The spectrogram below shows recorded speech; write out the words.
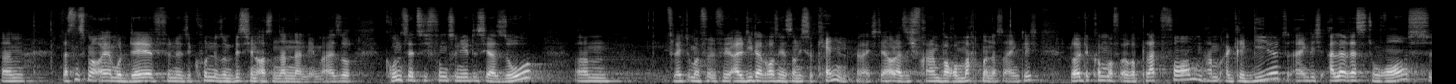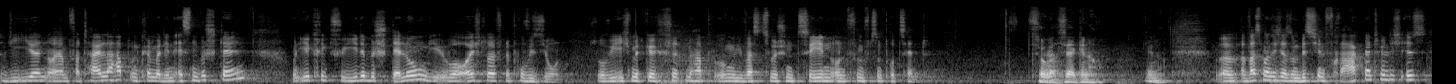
Ähm, Lass uns mal euer Modell für eine Sekunde so ein bisschen auseinandernehmen. Also grundsätzlich funktioniert es ja so, ähm, vielleicht immer für, für, all die da draußen, die es noch nicht so kennen, vielleicht, ja, oder sich fragen, warum macht man das eigentlich? Leute kommen auf eure Plattform, haben aggregiert eigentlich alle Restaurants, die ihr in eurem Verteiler habt und können bei den Essen bestellen. Und ihr kriegt für jede Bestellung, die über euch läuft, eine Provision. So wie ich mitgeschnitten habe, irgendwie was zwischen 10 und 15 Prozent. So was, ja, genau. genau. Was man sich ja so ein bisschen fragt natürlich ist,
